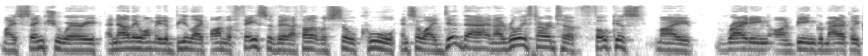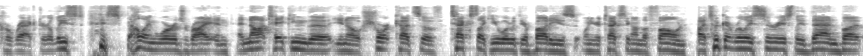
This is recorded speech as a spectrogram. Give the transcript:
my sanctuary. And now they want me to be like on the face of it. I thought it was so cool. And so I did that and I really started to focus my writing on being grammatically correct or at least spelling words right and, and not taking the, you know, shortcuts of text like you would with your buddies when you're texting on the phone. I took it really seriously then, but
